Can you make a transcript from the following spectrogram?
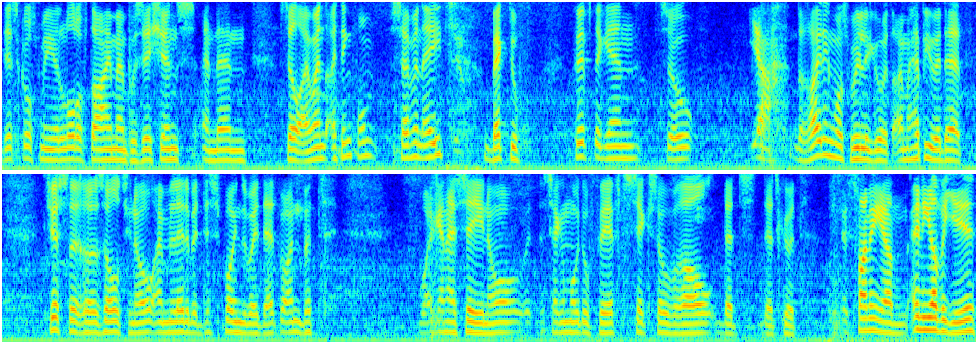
this cost me a lot of time and positions, and then still I went I think from seven eight back to fifth again. So yeah, the riding was really good. I'm happy with that just the result, you know, I'm a little bit disappointed with that one, but what can I say? You know, second moto fifth, sixth overall. That's that's good. It's funny. Um, any other year,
